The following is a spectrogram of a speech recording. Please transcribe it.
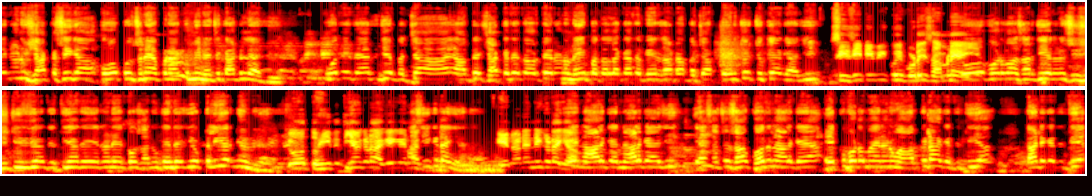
ਇਹਨਾਂ ਨੂੰ ਸ਼ੱਕ ਸੀਗਾ ਉਹ ਪੁਲਿਸ ਨੇ ਆਪਣਾ ਇੱਕ ਮਹੀਨੇ ਚ ਕੱਢ ਲਿਆ ਜੀ। ਉਹਦੇ ਤਹਿਤ ਜੇ ਬੱਚਾ ਆਪਦੇ ਸ਼ੱਕ ਦੇ ਤੌਰ ਤੇ ਇਹਨਾਂ ਨੂੰ ਨਹੀਂ ਪਤਾ ਲੱਗਾ ਤਾਂ ਫਿਰ ਸਾਡਾ ਬੱਚਾ ਪਿੰਡ ਤੋਂ ਚੁੱਕਿਆ ਗਿਆ ਜੀ। ਸੀਸੀਟੀਵੀ ਕੋਈ ਫੋਟੋ ਸਾਹਮਣੇ ਆਈ ਹੈ? ਉਹ ਫੋਟੋਆਂ ਸਰ ਜੀ ਇਹਨਾਂ ਨੇ ਸੀਸੀਟੀਵੀ ਦੀਆਂ ਦਿੱਤੀਆਂ ਤੇ ਇਹਨਾਂ ਨੇ ਅੱਗੋਂ ਸਾਨੂੰ ਕਹਿੰਦੇ ਜੀ ਉਹ ਕਲੀਅਰ ਨਹੀਂ ਹੁੰਦੀਆਂ ਕਿਉਂ ਤੁਸੀਂ ਦਿੱਤੀਆਂ ਕਢਾ ਕੇ ਗਏ ਨਾ ਅਸੀਂ ਕਢਾਈਆਂ ਨੇ ਇਹਨਾਂ ਨੇ ਨਹੀਂ ਇਹ ਕਢਾਈਆਂ ਨਾਲ ਗਏ ਨਾਲ ਗਏ ਜੀ। ਐਸਐਚਓ ਸਾਹਿਬ ਖੁਦ ਨਾਲ ਗਏ ਆ। ਇੱਕ ਫੋਟੋ ਮੈਂ ਇਹਨਾਂ ਨੂੰ ਆਪ ਕਢਾ ਕੇ ਦਿੱਤੀ ਆ ਕੱਢ ਕੇ ਦਿੱਤੀ ਆ।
